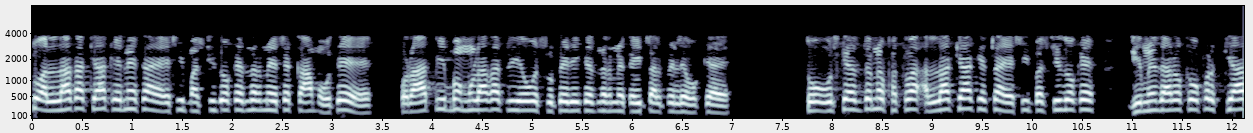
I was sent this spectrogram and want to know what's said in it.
तो अल्लाह का क्या कहने का है? ऐसी मस्जिदों के अंदर में ऐसे काम होते हैं और आप भी मुलाकात लिए हुए सुपेरी के अंदर में कई साल पहले होके आए। तो उसके अंदर में फतवा अल्लाह क्या कहता है? ऐसी मस्जिदों के जिम्मेदारों के ऊपर क्या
